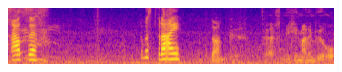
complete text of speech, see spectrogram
Schnauze. Du bist frei. Danke. Trefft mich in meinem Büro.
